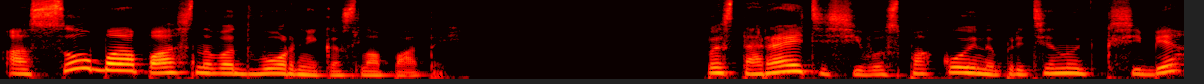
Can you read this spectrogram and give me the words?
особо опасного дворника с лопатой. Постарайтесь его спокойно притянуть к себе,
